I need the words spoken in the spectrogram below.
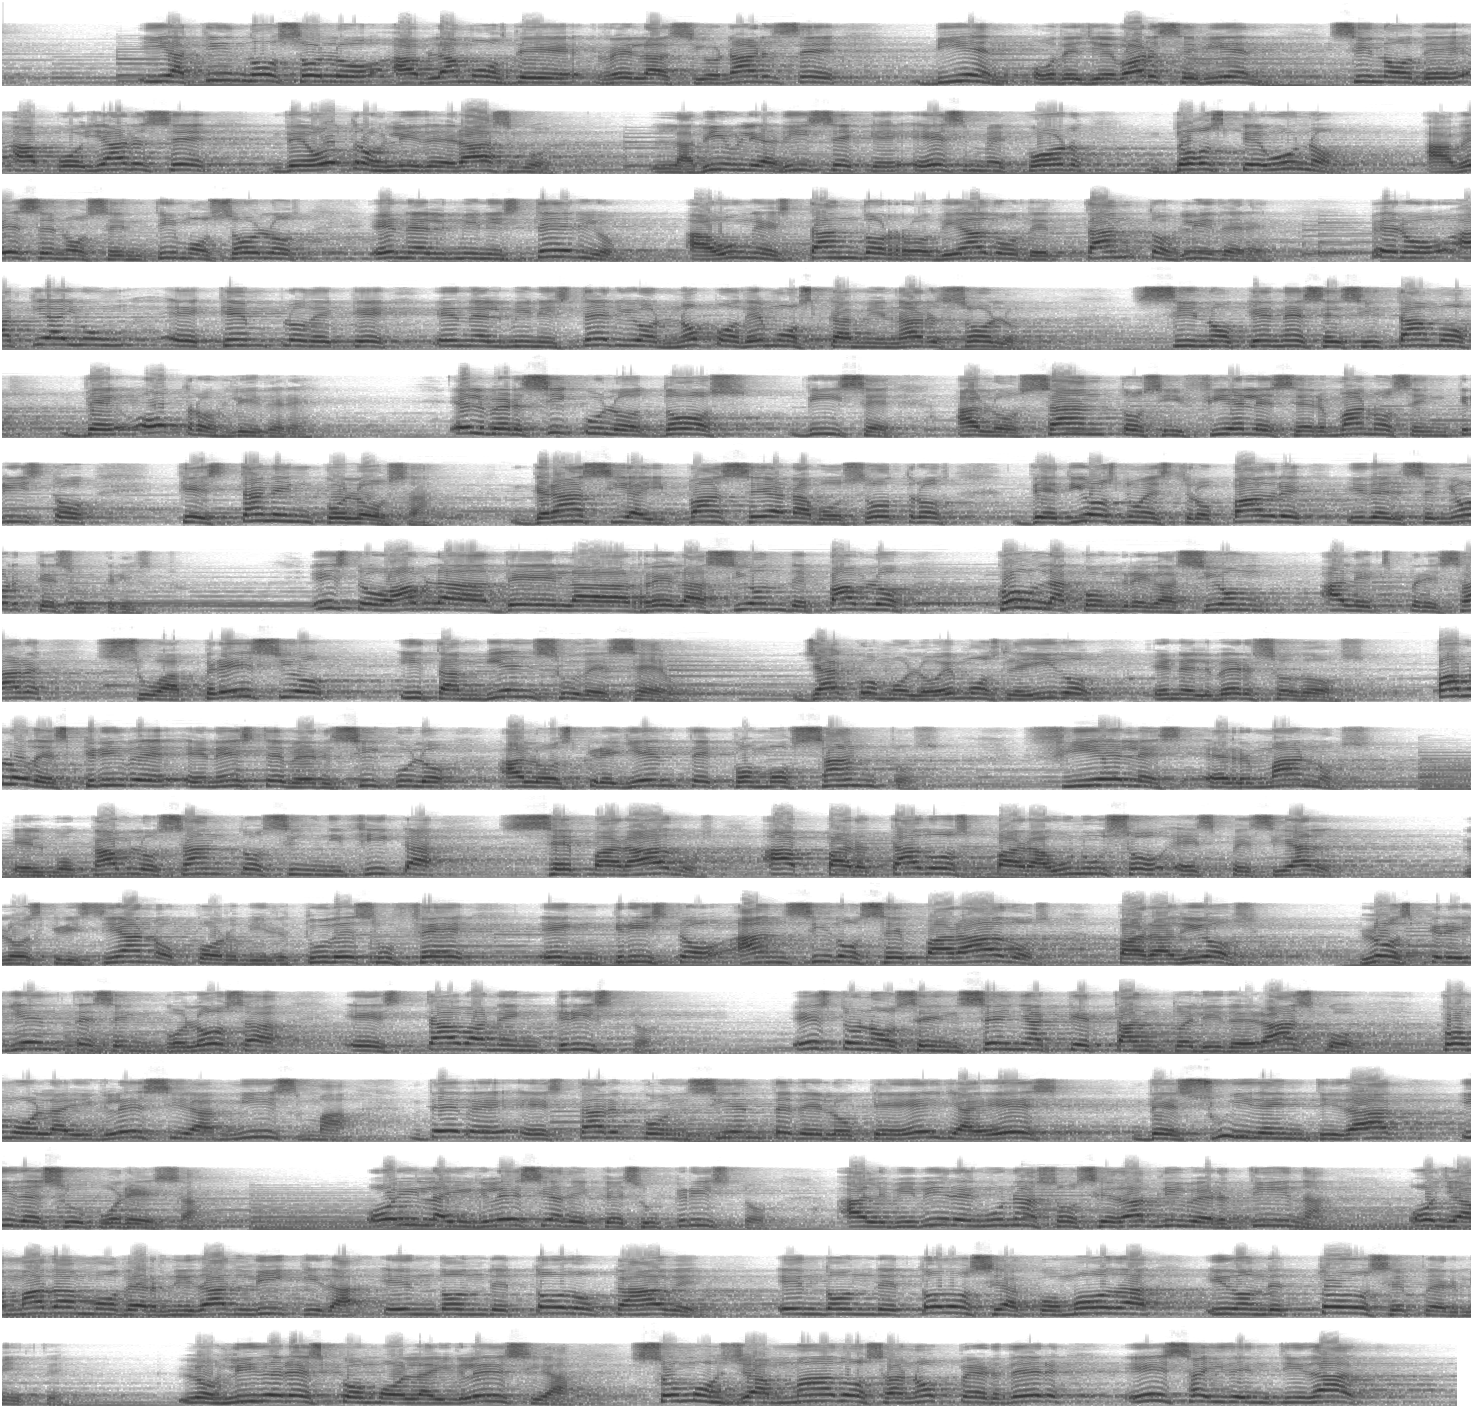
Y aquí no solo hablamos de relacionarse bien o de llevarse bien, sino de apoyarse de otros liderazgos. La Biblia dice que es mejor dos que uno. A veces nos sentimos solos en el ministerio, aún estando rodeado de tantos líderes. Pero aquí hay un ejemplo de que en el ministerio no podemos caminar solo, sino que necesitamos de otros líderes. El versículo 2 dice, a los santos y fieles hermanos en Cristo que están en Colosa, gracia y paz sean a vosotros de Dios nuestro Padre y del Señor Jesucristo. Esto habla de la relación de Pablo con la congregación al expresar su aprecio y también su deseo, ya como lo hemos leído en el verso 2. Pablo describe en este versículo a los creyentes como santos, fieles hermanos. El vocablo santo significa separados, apartados para un uso especial. Los cristianos, por virtud de su fe en Cristo, han sido separados para Dios. Los creyentes en Colosa estaban en Cristo. Esto nos enseña que tanto el liderazgo como la iglesia misma debe estar consciente de lo que ella es, de su identidad y de su pureza. Hoy la iglesia de Jesucristo, al vivir en una sociedad libertina o llamada modernidad líquida, en donde todo cabe, en donde todo se acomoda y donde todo se permite. Los líderes como la iglesia somos llamados a no perder esa identidad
